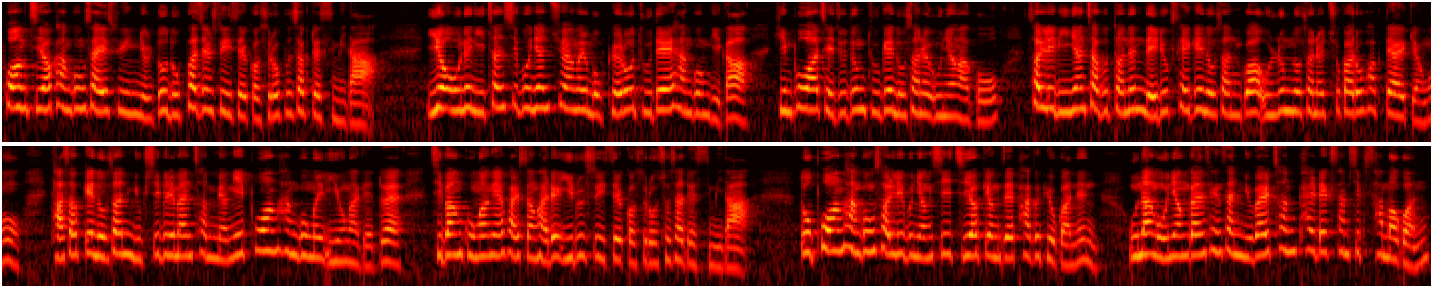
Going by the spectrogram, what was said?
포항 지역 항공사의 수익률도 높아질 수 있을 것으로 분석됐습니다. 이어 오는 2015년 취항을 목표로 두 대의 항공기가 김포와 제주 등 두 개 노선을 운영하고 설립 2년 차부터는 내륙 3개 노선과 울릉 노선을 추가로 확대할 경우 5개 노선 61만 1000명이 포항 항공을 이용하게 돼 지방 공항의 활성화를 이룰 수 있을 것으로 조사됐습니다. 또 포항 항공 설립 운영 시 지역경제 파급 효과는 운항 5년간 생산 유발 1,833억 원,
